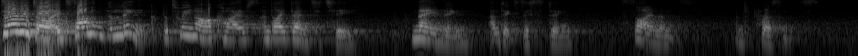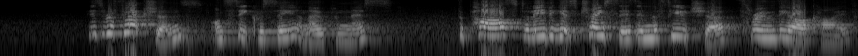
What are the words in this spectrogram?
Derrida examined the link between archives and identity, naming and existing, silence and presence. His reflections on secrecy and openness, the past leaving its traces in the future through the archive,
